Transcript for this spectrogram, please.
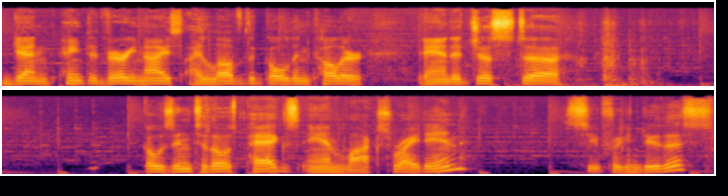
Again, painted very nice. I love the golden color. And it just uh, goes into those pegs and locks right in. Let's see if we can do this.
